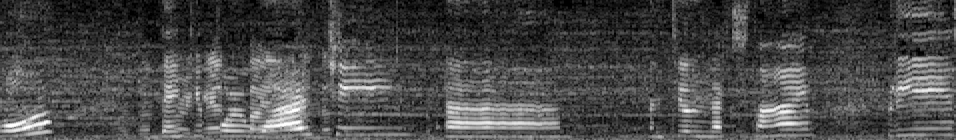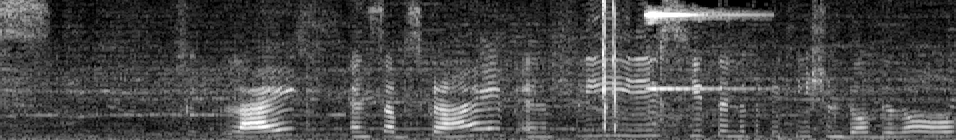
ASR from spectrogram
haul. Thank you for watching. Um, until next time, please like and subscribe and please hit the notification bell below.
